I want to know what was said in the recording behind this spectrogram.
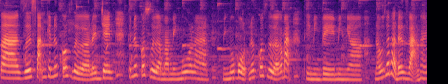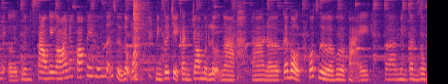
à, dưới sẵn cái nước cốt dừa lên trên. Cái nước cốt dừa mà mình mua là mình mua bột nước cốt dừa các bạn. Thì mình về mình uh, nấu rất là đơn giản thôi. Ở đằng sau cái gói nó có cái hướng dẫn sử dụng á. Mình cứ chỉ cần cho một lượng uh, uh, cái bột cốt dừa vừa phải uh, Mình cần dùng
